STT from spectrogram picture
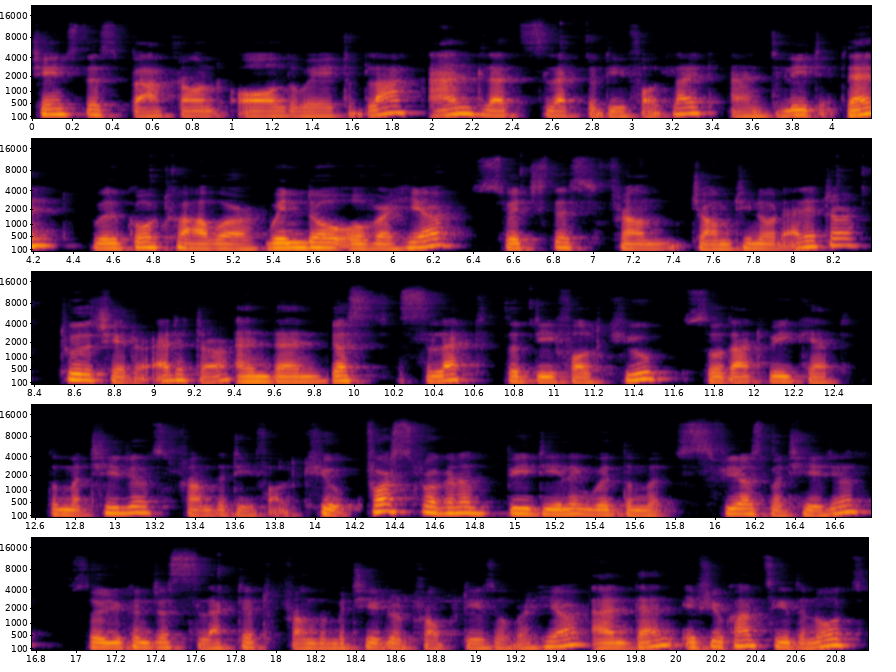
change this background all the way to black and let's select the default light and delete it. Then we'll go to our window over here, switch this from geometry node editor to the shader editor and then just select the default cube so that we get the materials from the default cube. First, we're going to be dealing with the spheres material. So you can just select it from the material properties over here. And then if you can't see the nodes,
